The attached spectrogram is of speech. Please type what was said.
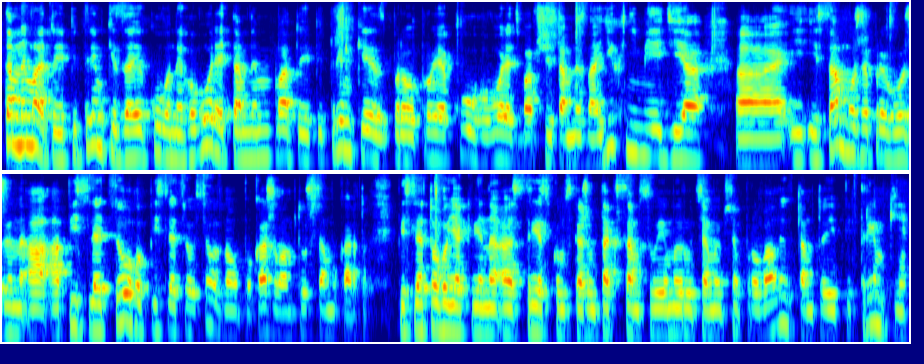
там немає тої підтримки, за яку вони говорять. Там немає тої підтримки, про, про яку говорять вообще, там не знаю, їхні медіа, а, і, і сам може Пригожин. А, а після цього, після цього всього знову покажу вам ту ж саму карту. Після того, як він а, з тріском, скажімо так, сам своїми руцями все провалив, там тої підтримки.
